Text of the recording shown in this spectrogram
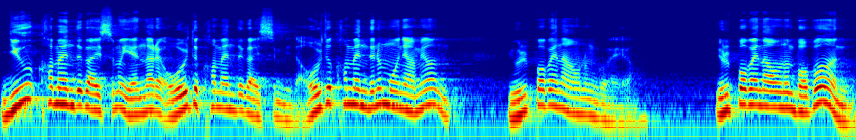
new command가 있으면 옛날에 old command가 있습니다. old command는 뭐냐면 율법에 나오는 거예요. 율법에 나오는 법은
